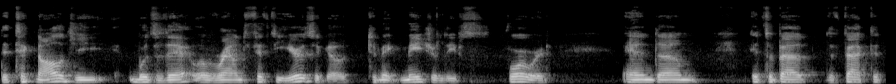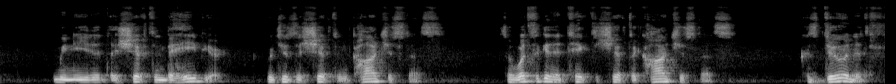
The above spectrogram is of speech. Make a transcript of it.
The technology was there around 50 years ago to make major leaps forward, and um, it's about the fact that we needed a shift in behavior which is a shift in consciousness. So, what's it going to take to shift the consciousness? Because doing it's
